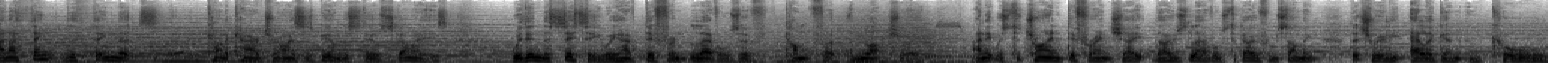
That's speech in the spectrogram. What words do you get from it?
And I think the thing that uh, kind of characterises Beyond a Steel Sky is Within the city, we have different levels of comfort and luxury. And it was to try and differentiate those levels to go from something that's really elegant and cool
